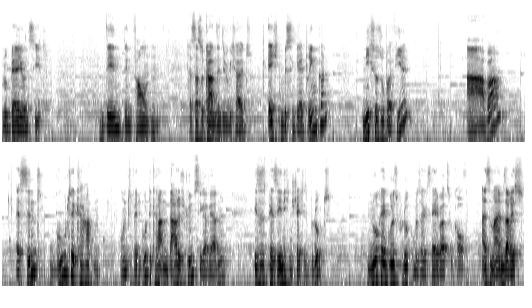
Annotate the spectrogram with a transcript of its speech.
Rebellion zieht, den, den Fountain, dass das so Karten sind, die wirklich halt echt ein bisschen Geld bringen können. Nicht so super viel, aber es sind gute Karten. Und wenn gute Karten dadurch günstiger werden, ist es per se nicht ein schlechtes Produkt. Nur kein gutes Produkt, um es euch selber zu kaufen. Alles in allem sage ich,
